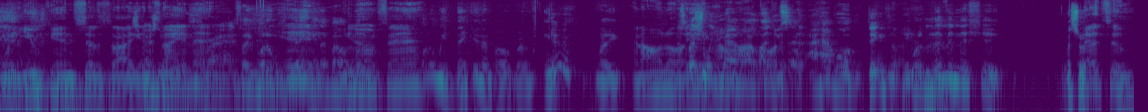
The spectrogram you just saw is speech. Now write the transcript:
when you can just like, and it's not Especially in when that. you It's like, what are we Yeah, thinking about? You know bro? what I'm saying? What are we thinking about, bro? Yeah. Like, And I don't know. Especially yeah, when you I have all, like you said, I have all the things up here. we're living this shit. That's right. That too.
